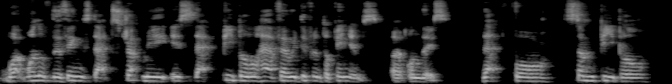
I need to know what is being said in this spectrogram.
what, one of the things that struck me is that people have very different opinions uh, on this. That for some people,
